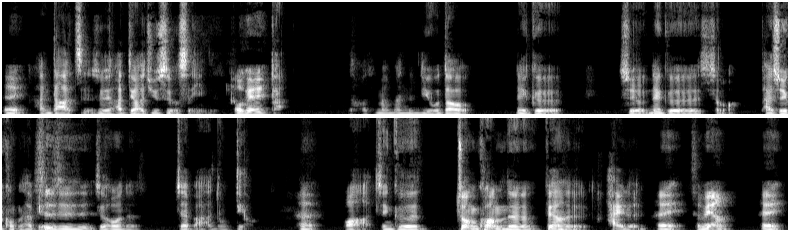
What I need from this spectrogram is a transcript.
哎、欸，很大只，所以它掉下去是有声音的。OK，啪，然后慢慢的流到那个。水那个什么排水孔那边，是是是，之后呢，再把它弄掉。嗯，哇，整个状况呢，非常的骇人。哎、欸，怎么样？哎、欸，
